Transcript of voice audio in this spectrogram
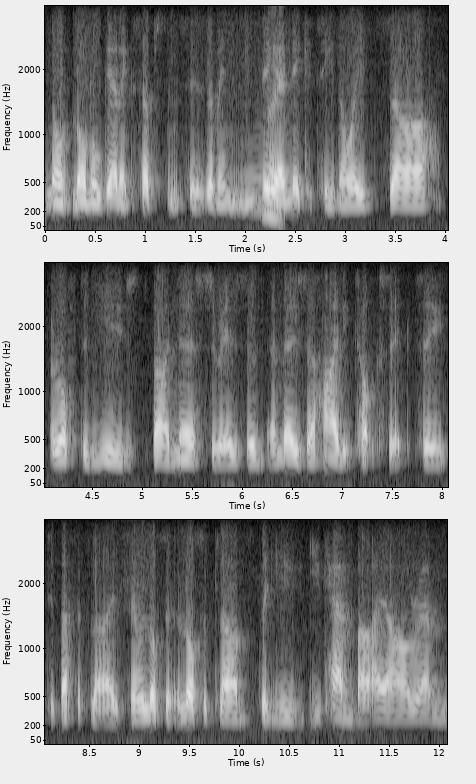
non organic substances. I mean, neonicotinoids are, are often used by nurseries, and, and, those are highly toxic to, to butterflies. So a lot of a lot of plants that you, you can buy are um,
